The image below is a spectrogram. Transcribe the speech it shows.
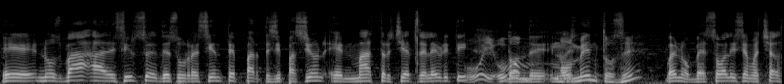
eh, nos va a decir su- de su reciente participación en Masterchef Celebrity. Uy, hubo donde momentos, ¿eh? Bueno, besó a Alicia Machado.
